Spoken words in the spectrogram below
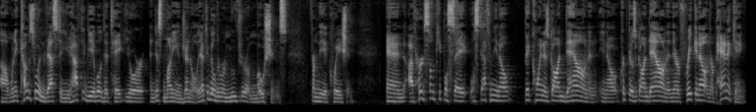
uh, when it comes to investing, you have to be able to take your, and just money in general, you have to be able to remove your emotions from the equation. And I've heard some people say, well, Stefan, you know, Bitcoin has gone down and, you know, crypto's gone down and they're freaking out and they're panicking.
